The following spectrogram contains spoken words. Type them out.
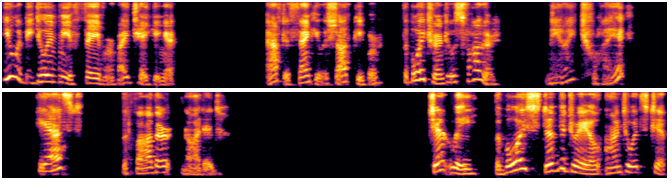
You would be doing me a favor by taking it. After thanking the shopkeeper, the boy turned to his father. May I try it? He asked. The father nodded. Gently, the boy stood the dreidel onto its tip.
